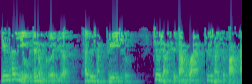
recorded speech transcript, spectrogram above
因为他有这种格局啊，他就想追求，就想去当官，就想去发财，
